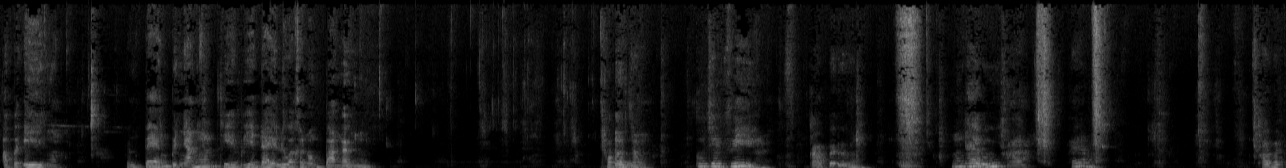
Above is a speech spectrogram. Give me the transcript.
เอาไปเอง เป็นแป้งเป็นหยังที่เพศได้หรือว่าขนมปังอันเขาเอิ่นหยังกูเจนฟรี่ก็เอาไปเอิ่นนั่นไทยบ่มีขายแพงเขาไม่ไป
